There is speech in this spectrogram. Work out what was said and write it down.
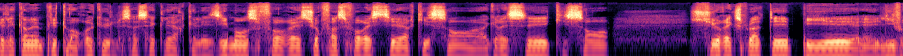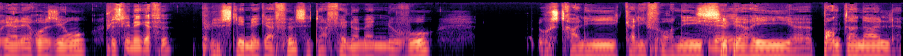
Elle est quand même plutôt en recul. Ça, c'est clair que les immenses forêts, surfaces forestières qui sont agressées, qui sont surexploitées, pillées et livrées à l'érosion. Plus les méga-feux Plus les méga-feux, c'est un phénomène nouveau. Australie, Californie, Sibérie, euh, Pantanal,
